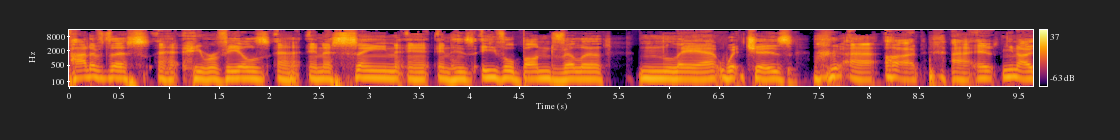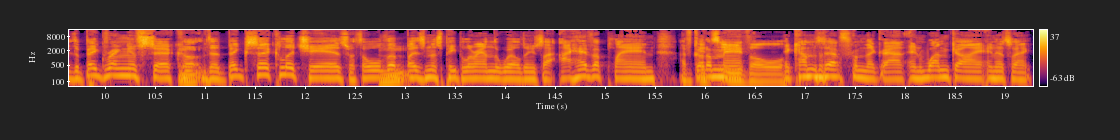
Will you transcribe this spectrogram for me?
Part of this, uh, he reveals uh, in a scene in, in his evil Bond villa lair, which is, uh, uh, uh, you know, the big ring of circle, the big circle of chairs with all the business people around the world. And he's like, I have a plan. I've got It's a map. evil. It comes out from the ground, and one guy, and it's like,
